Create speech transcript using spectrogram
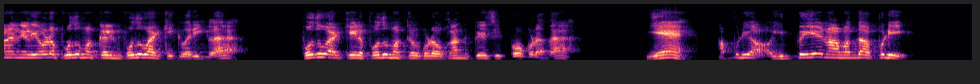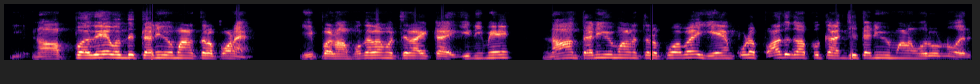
மனநிலையோட பொதுமக்களின் பொது வாழ்க்கைக்கு வரீங்களா? பொது வாழ்க்கையில பொதுமக்கள் கூட உட்கார்ந்து பேசிட்டு போக கூடாதா ஏன்? அப்படி இப்பயே நான் வந்து அப்படி. நான் அப்பவே வந்து தனி விமானத்துல போனேன். இப்ப நான் முதலமைச்சர் ஆயிட்டேன் இனிமே நான் தனி விமானத்துல போவேன் என் கூட பாதுகாப்புக்கு அஞ்சு தனி விமானம் வரும்னுவாரு.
